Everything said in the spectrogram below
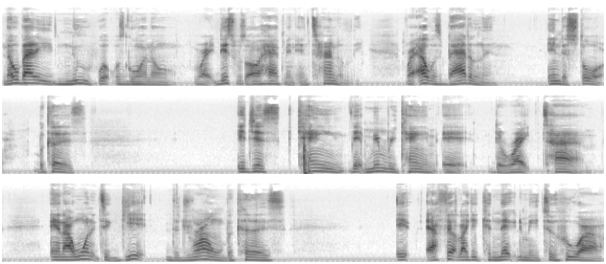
nobody knew what was going on, right? This was all happening internally, right? I was battling in the store because it just came, that memory came at the right time. And I wanted to get the drone because it I felt like it connected me to who I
